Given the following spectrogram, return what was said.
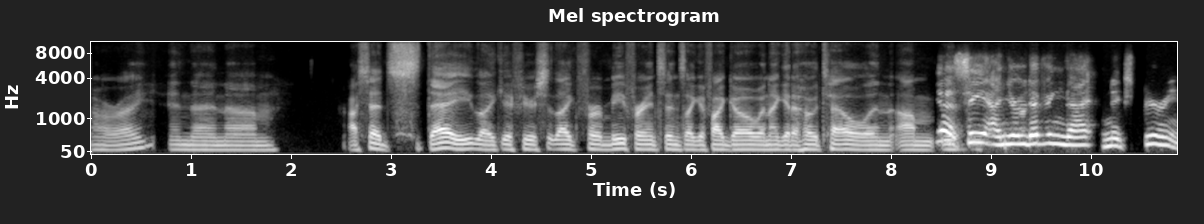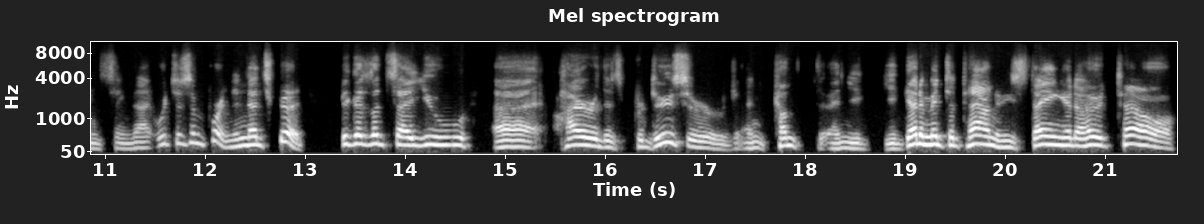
All right. And then um I said stay. Like if you're like for me, for instance, like if I go and I get a hotel and um Yeah, see, and you're living that and experiencing that, which is important, and that's good because let's say you uh, hire this producer and come and you you get him into town and he's staying at a hotel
